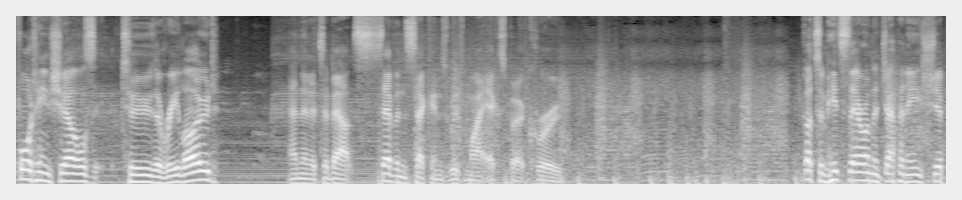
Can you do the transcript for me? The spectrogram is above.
14 shells to the reload, and then it's about 7 seconds with my expert crew. Got some hits there on the Japanese ship.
